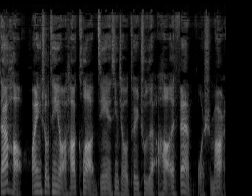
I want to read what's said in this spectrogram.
大家好，欢迎收听由 AHA Club 经验星球推出的 AHA FM，我是 Mark。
